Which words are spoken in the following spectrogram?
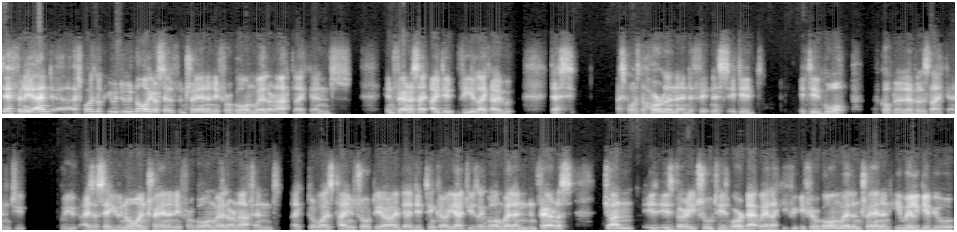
Definitely, and uh, I suppose look, you do know yourself in training if you're going well or not. Like, and in fairness, I, I did feel like I that I suppose the hurling and the fitness it did it did go up a couple of levels. Like, and you, you as I say, you know in training if you're going well or not. And like there was times throughout the year I, I did think, oh yeah, geez, I'm going well. And in fairness, John is, is very true to his word that way. Like if you, if you're going well in training, he will give you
